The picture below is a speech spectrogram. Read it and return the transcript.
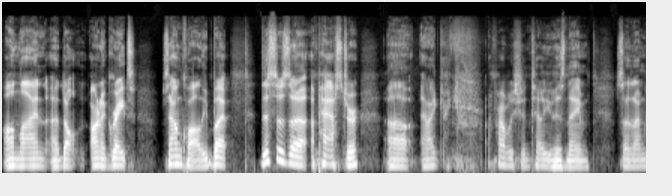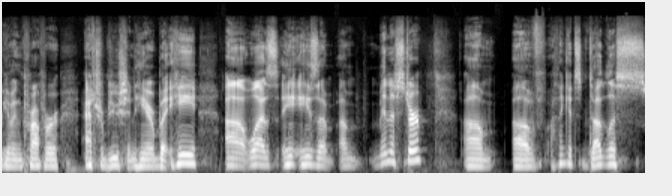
online uh, don't aren't a great sound quality. But this is a, a pastor, uh, and I, I probably should tell you his name so that I'm giving proper attribution here. But he uh, was he, he's a, a minister um, of I think it's Douglas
